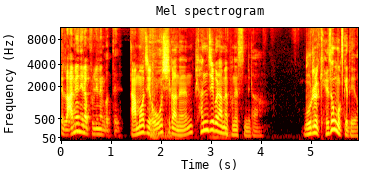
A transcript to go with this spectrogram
라면이라 불리는 것들. 나머지 오후 시간은 편집을 하며 보냈습니다. 물을 계속 먹게 돼요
